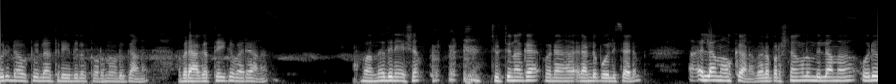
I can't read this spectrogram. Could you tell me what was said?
ഒരു ഡൗട്ടും ഇല്ലാത്ത രീതിയിൽ തുറന്നു കൊടുക്കുകയാണ് അവരകത്തേക്ക് വരാണ്. വന്നതിന് ശേഷം ചുറ്റിനൊക്കെ ഒരു രണ്ട് പോലീസുകാരും എല്ലാം നോക്കുകയാണ്. വേറെ പ്രശ്നങ്ങളൊന്നും ഇല്ലാന്ന് ഒരു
